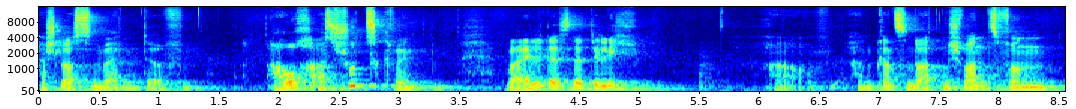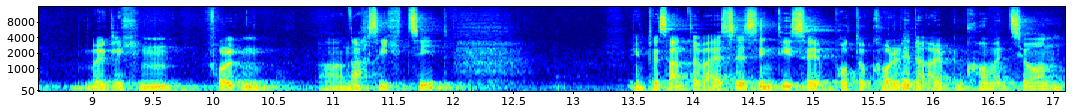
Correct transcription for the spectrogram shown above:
erschlossen werden dürfen. Auch aus Schutzgründen, weil das natürlich äh, einen ganzen Rattenschwanz von möglichen Folgen äh, nach sich zieht. Interessanterweise sind diese Protokolle der Alpenkonvention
